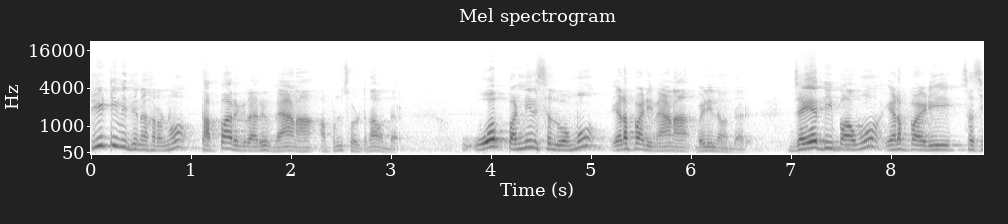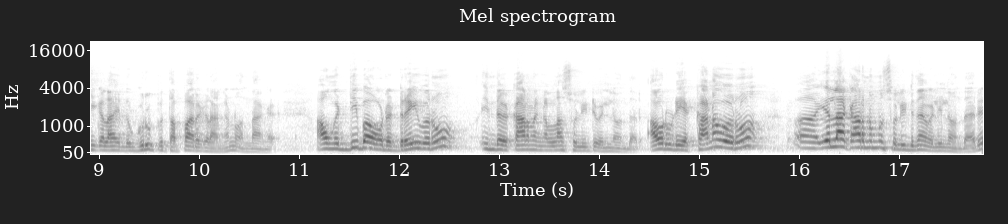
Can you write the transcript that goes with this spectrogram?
டிடிவி தினகரனும் தப்பாக இருக்கிறாரு வேணாம் அப்படின்னு சொல்லிட்டு தான் வந்தார். ஓ பன்னீர்செல்வமும் எடப்பாடி வேணாம் வெளியில் வந்தார். ஜெயதீபாவும் எடப்பாடி சசிகலா இந்த குரூப் தப்பாக இருக்கிறாங்கன்னு வந்தாங்க. அவங்க தீபாவோட டிரைவரும் இந்த காரணங்கள்லாம் சொல்லிட்டு வெளியில் வந்தார். அவருடைய கணவரும் எல்லா காரணமும் சொல்லிட்டு தான் வெளியில வந்தார்.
